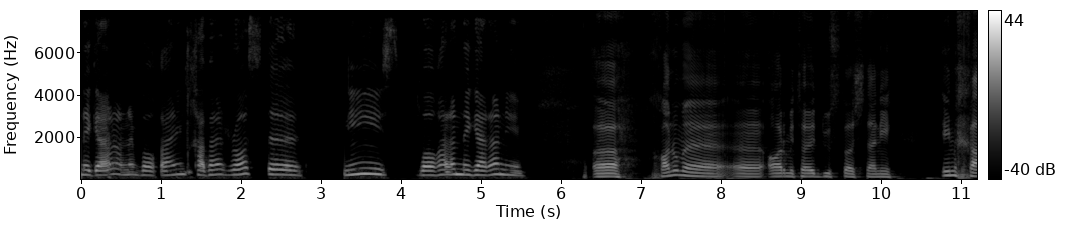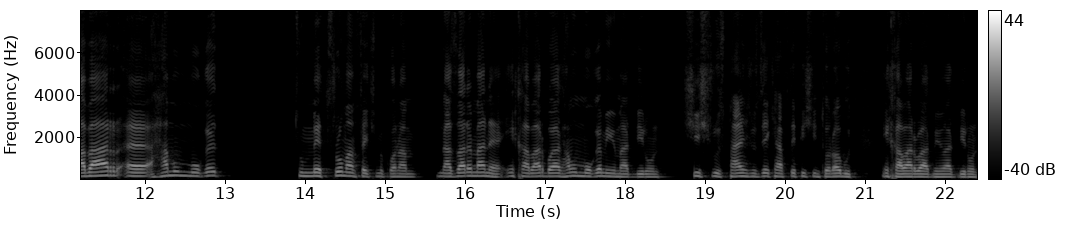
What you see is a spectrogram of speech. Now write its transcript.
نگران واقعا این خبر راسته نیست. واقعا نگرانیم. خانم آرمیتای دوست داشتنی این خبر همون موقع تو مترو من فکر می‌کنم نظر منه این خبر باید همون موقع میومد بیرون. شیش روز پنج روز یک هفته پیش اینطورا بود. این خبر باید میومد بیرون.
